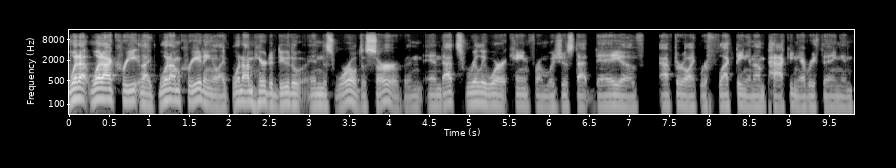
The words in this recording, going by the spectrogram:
what I, what I create, like what I'm creating, like what I'm here to do to, in this world to serve, and and that's really where it came from. Was just that day of after like reflecting and unpacking everything and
